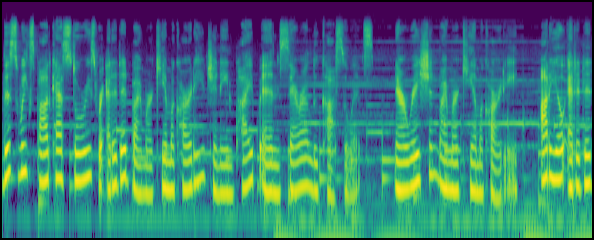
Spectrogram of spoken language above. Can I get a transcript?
This week's podcast stories were edited by Markia McCarty, Janine Pipe, and Sarah Lukasiewicz. Narration by Markia McCarty. Audio edited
